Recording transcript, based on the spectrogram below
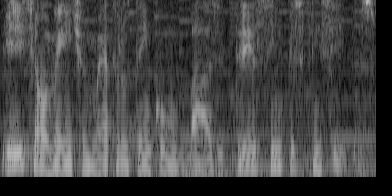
Inicialmente, o método tem como base três simples princípios.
